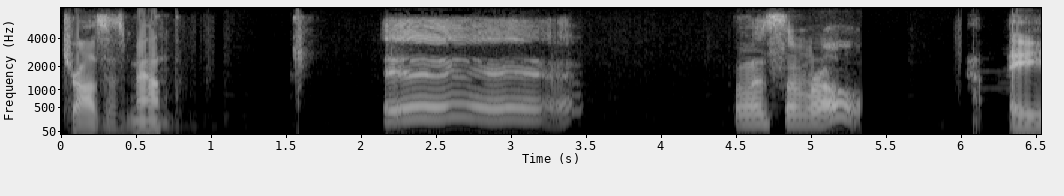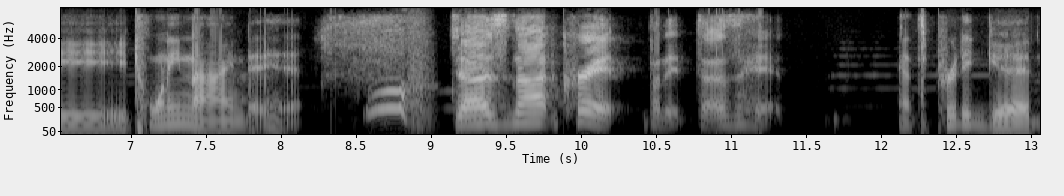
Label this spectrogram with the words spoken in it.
draws his mouth. Uh, what's the roll? A 29 to hit. Does not crit, but it does hit. That's pretty good.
